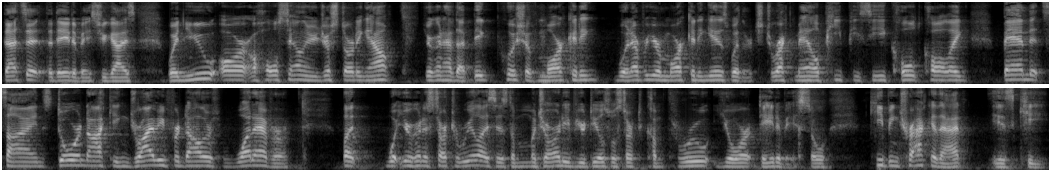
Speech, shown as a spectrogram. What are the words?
That's it, the database, you guys. When you are a wholesaler and you're just starting out, you're going to have that big push of marketing, whatever your marketing is, whether it's direct mail, PPC, cold calling, bandit signs, door knocking, driving for dollars, whatever. But what you're going to start to realize is the majority of your deals will start to come through your database. So keeping track of that is key.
